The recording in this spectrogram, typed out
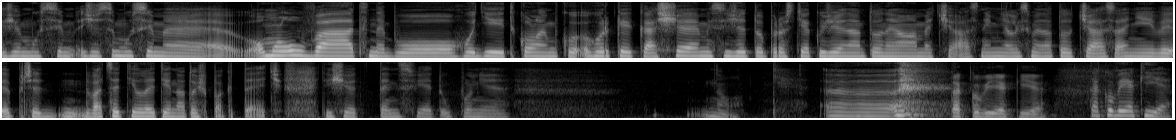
že, musím, že se musíme omlouvat nebo hodit kolem horké kaše. Myslím, že to prostě jako, že na to nemáme čas. Neměli jsme na to čas ani před 20 lety, na to pak teď, když je ten svět úplně no, Uh, takový, jaký je. Takový, jaký je.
